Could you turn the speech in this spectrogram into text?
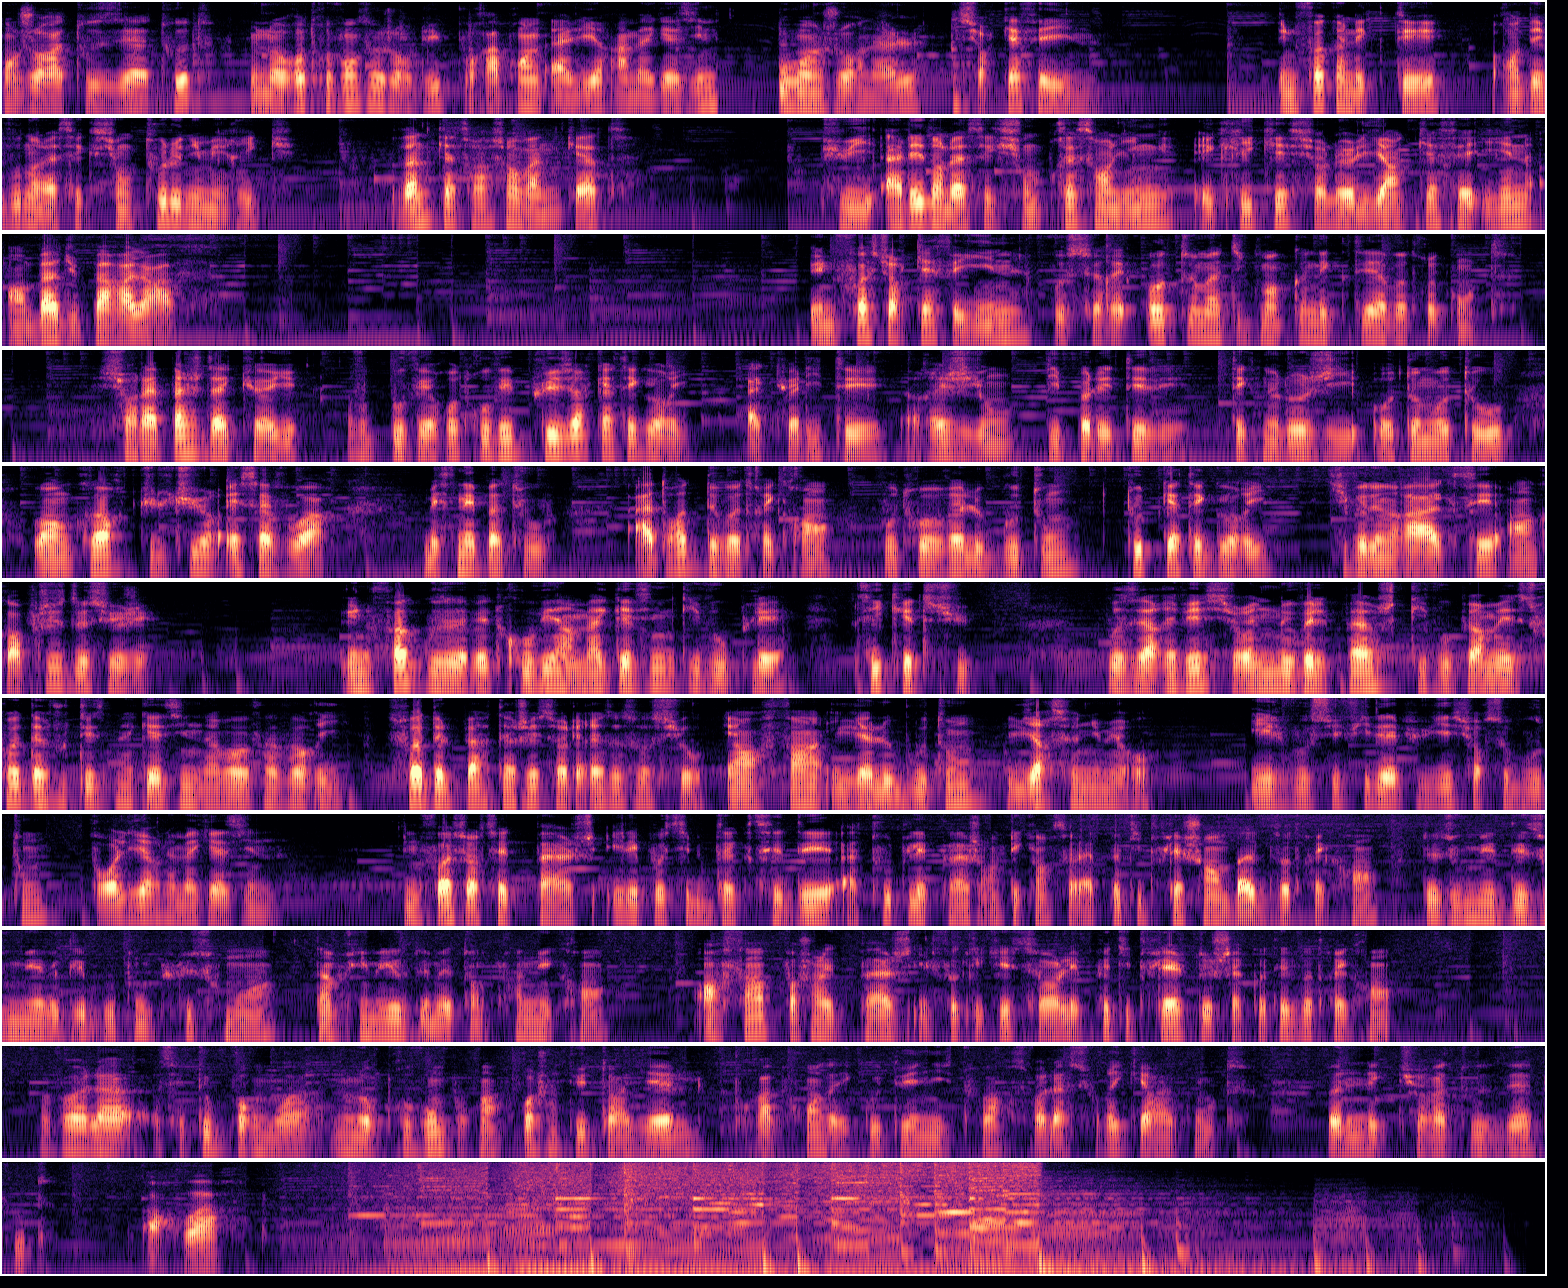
Bonjour à tous et à toutes, nous nous retrouvons aujourd'hui pour apprendre à lire un magazine ou un journal sur caféine. Une fois connecté, rendez-vous dans la section Tout le numérique, 24 h sur 24, puis allez dans la section Presse en ligne et cliquez sur le lien Caféine en bas du paragraphe. Une fois sur Caféine, vous serez automatiquement connecté à votre compte. Sur la page d'accueil, vous pouvez retrouver plusieurs catégories actualité, région, people et TV, technologie, automoto ou encore culture et savoir. Mais ce n'est pas tout. À droite de votre écran, vous trouverez le bouton Toute catégorie qui vous donnera accès à encore plus de sujets. Une fois que vous avez trouvé un magazine qui vous plaît, cliquez dessus. Vous arrivez sur une nouvelle page qui vous permet soit d'ajouter ce magazine à vos favoris, soit de le partager sur les réseaux sociaux. Et enfin, il y a le bouton Lire ce numéro. Il vous suffit d'appuyer sur ce bouton pour lire le magazine. Une fois sur cette page, il est possible d'accéder à toutes les pages en cliquant sur la petite flèche en bas de votre écran, de zoomer et dézoomer avec les boutons plus ou moins, d'imprimer ou de mettre en plein écran. Enfin, pour changer de page, il faut cliquer sur les petites flèches de chaque côté de votre écran. Voilà, c'est tout pour moi. Nous nous retrouvons pour un prochain tutoriel pour apprendre à écouter une histoire sur la souris qui raconte. Bonne lecture à tous et à toutes. Au revoir.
